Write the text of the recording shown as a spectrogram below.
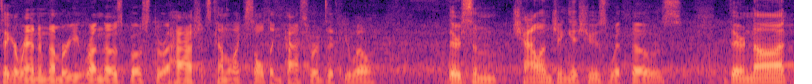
take a random number, you run those both through a hash, it's kind of like salting passwords if you will. There's some challenging issues with those. They're not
